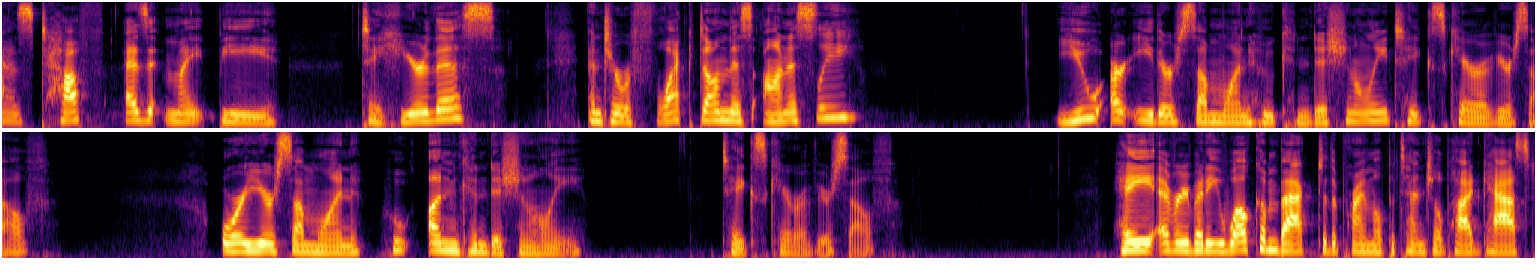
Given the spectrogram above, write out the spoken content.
As tough as it might be to hear this and to reflect on this honestly, you are either someone who conditionally takes care of yourself or you're someone who unconditionally takes care of yourself. Hey, everybody, welcome back to the Primal Potential Podcast.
